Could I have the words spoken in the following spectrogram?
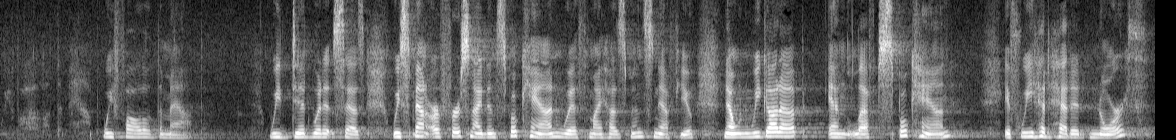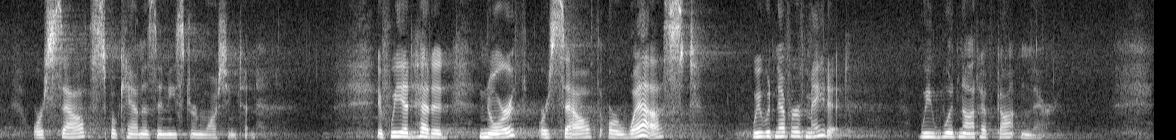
We followed the map. We followed the map. We did what it says. We spent our first night in Spokane with my husband's nephew. Now, when we got up and left Spokane, if we had headed north or south, Spokane is in eastern Washington. If we had headed north or south or west, we would never have made it. We would not have gotten there.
